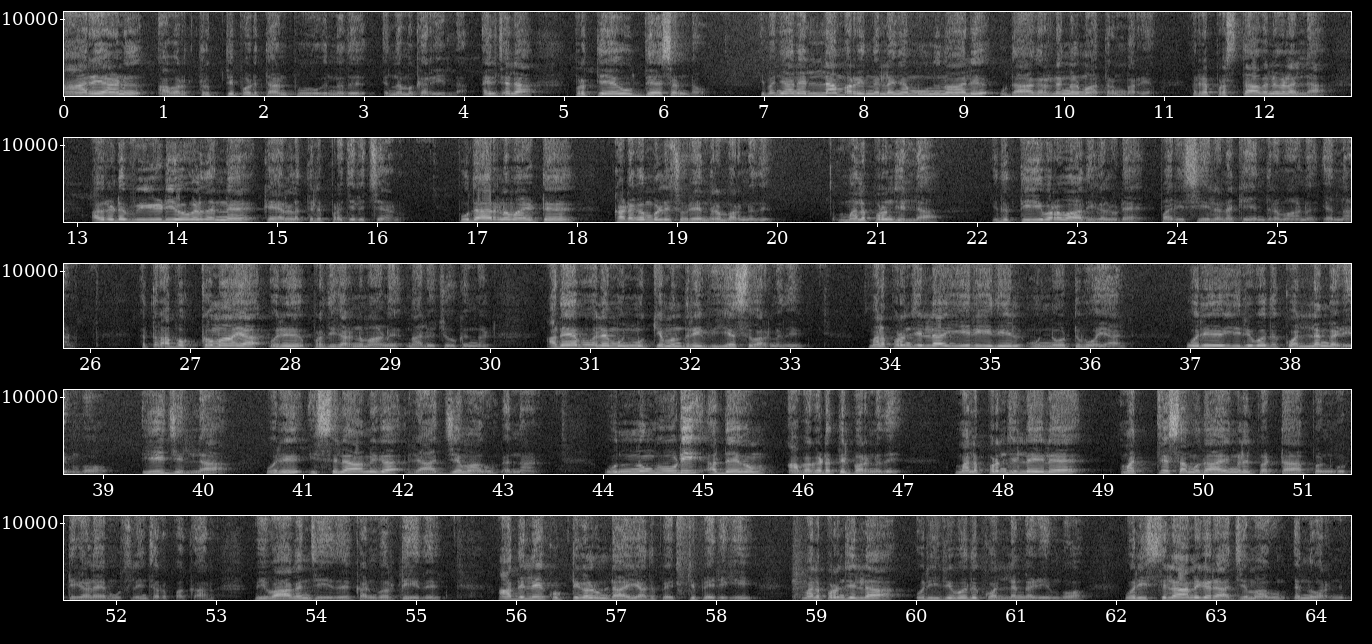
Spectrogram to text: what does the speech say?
ആരെയാണ് അവർ തൃപ്തിപ്പെടുത്താൻ പോകുന്നത് എന്ന് നമുക്കറിയില്ല. അതിന് ചില പ്രത്യേക ഉദ്ദേശമുണ്ടോ? ഇപ്പം ഞാൻ എല്ലാം പറയുന്നില്ല. ഞാൻ മൂന്ന് നാല് ഉദാഹരണങ്ങൾ മാത്രം പറയാം. അവരുടെ പ്രസ്താവനകളല്ല. അവരുടെ വീഡിയോകൾ തന്നെ കേരളത്തിൽ പ്രചരിച്ചതാണ്. ഇപ്പോൾ ഉദാഹരണമായിട്ട് കടകംപള്ളി സുരേന്ദ്രൻ പറഞ്ഞത് മലപ്പുറം ജില്ല ഇത് തീവ്രവാദികളുടെ പരിശീലന കേന്ദ്രമാണ് എന്നാണ്. എത്ര അപക്വമായ ഒരു പ്രതികരണമാണ് നാലോചിച്ച് നോക്കുങ്ങൾ. അതേപോലെ മുൻ മുഖ്യമന്ത്രി വി എസ് പറഞ്ഞത് മലപ്പുറം ജില്ല ഈ രീതിയിൽ മുന്നോട്ട് പോയാൽ ഒരു ഇരുപത് കൊല്ലം കഴിയുമ്പോൾ ഈ ജില്ല ഒരു ഇസ്ലാമിക രാജ്യമാകും എന്നാണ്. ഒന്നും കൂടി അദ്ദേഹം അപകടത്തിൽ പറഞ്ഞത് മലപ്പുറം ജില്ലയിലെ മറ്റ് സമുദായങ്ങളിൽപ്പെട്ട പെൺകുട്ടികളെ മുസ്ലിം ചെറുപ്പക്കാർ വിവാഹം ചെയ്ത് കൺവേർട്ട് ചെയ്ത് അതിൽ കുട്ടികളുണ്ടായി അത് പെറ്റു പെരുകി. മലപ്പുറം ജില്ല ഒരു ഇരുപത് കൊല്ലം കഴിയുമ്പോൾ ഒരു ഇസ്ലാമിക രാജ്യമാകും എന്ന് പറഞ്ഞു.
